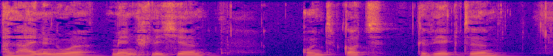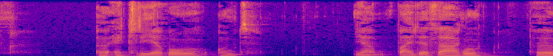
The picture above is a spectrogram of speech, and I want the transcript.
alleine nur menschliche und Gott gewirkte äh, Erklärung und ja, Weitersagen äh,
